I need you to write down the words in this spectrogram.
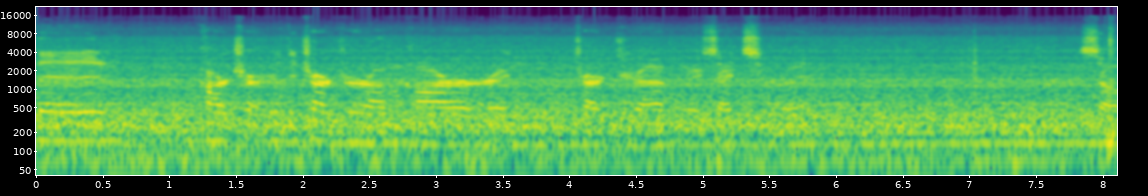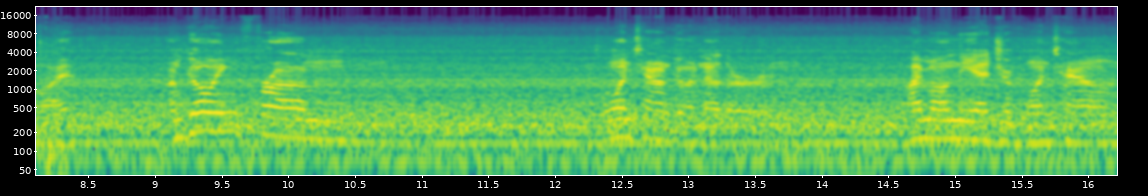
the car charger, the charger on the car, and charge up, and decided screw it. So I, I'm going from one town to another, and I'm on the edge of one town,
